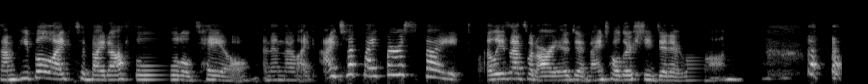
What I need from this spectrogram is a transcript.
Some people like to bite off the little tail and then they're like, I took my first bite. At least that's what Aria did. And I told her she did it wrong.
